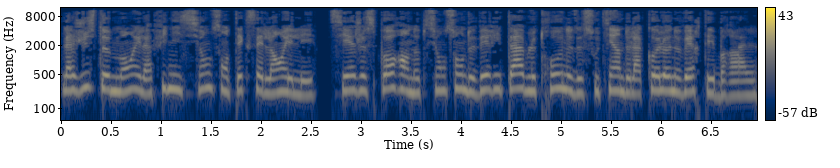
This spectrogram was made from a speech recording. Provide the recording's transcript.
L'ajustement et la finition sont excellents et les sièges sport en option sont de véritables trônes de soutien de la colonne vertébrale.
